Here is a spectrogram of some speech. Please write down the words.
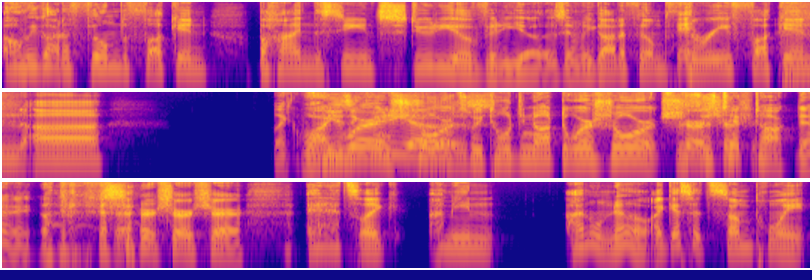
oh, we got to film the fucking behind the scenes studio videos and we got to film three fucking uh Like, why are you Music wearing shorts? We told you not to wear shorts. Sure, this is sure, sure. TikTok day. sure, sure, sure. And it's like, I mean, I don't know. I guess at some point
